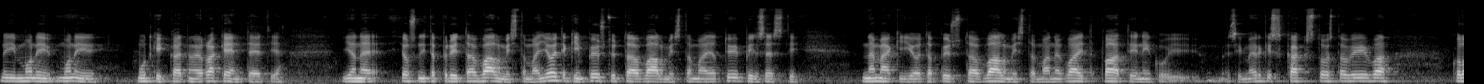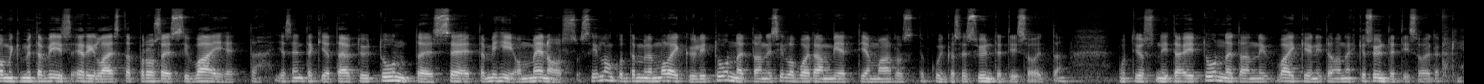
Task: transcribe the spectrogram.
niin moni, monimutkikkaita ne rakenteet ja, ja ne, jos niitä pyritään valmistamaan, joitakin pystytään valmistamaan ja tyypillisesti nämäkin, joita pystytään valmistamaan, ne vaatii niin kuin esimerkiksi 12 35 erilaista prosessivaihetta ja sen takia täytyy tuntea se, että mihin on menossa. Silloin kun tämmöinen molekyyli tunnetaan, niin silloin voidaan miettiä mahdollisesti, kuinka se syntetisoitaan. Mutta jos niitä ei tunneta, niin vaikea niitä on ehkä syntetisoidakin.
